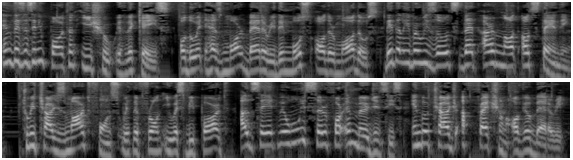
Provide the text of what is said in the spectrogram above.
And this is an important issue with the case. Although it has more battery than most other models, they deliver results that are not outstanding. To recharge smartphones with the front USB port, I'd say it will only serve for emergencies and will charge a fraction of your battery.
